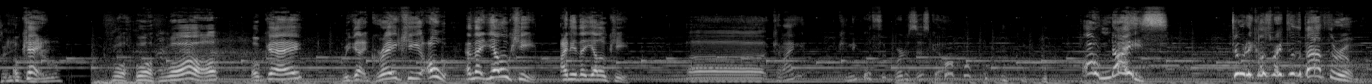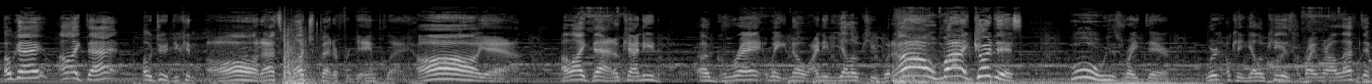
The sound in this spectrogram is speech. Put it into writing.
save Okay. Whoa, whoa, whoa. Okay. We got gray key. Oh, and that yellow key. I need that yellow key. Uh, can I? Can you go through? Where does this go? oh, nice. Dude, it goes right to the bathroom. Okay, I like that. Oh, dude, you can. Oh, that's much better for gameplay. Oh, yeah. I like that. Okay, I need a gray. Wait, no, I need a yellow key. What? Oh, my goodness. Oh, he's right there. Where? Okay, yellow key is right where I left it.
